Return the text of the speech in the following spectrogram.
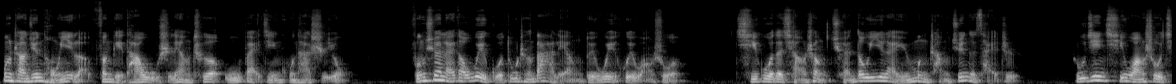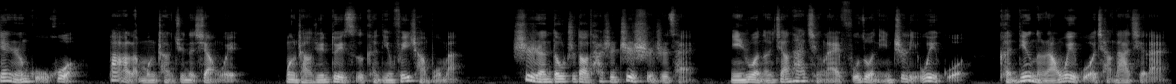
孟尝君同意了，分给他五十辆车、五百金供他使用。冯轩来到魏国都城大梁，对魏惠王说：“齐国的强盛全都依赖于孟尝君的才智。如今齐王受奸人蛊惑，罢了孟尝君的相位，孟尝君对此肯定非常不满。世人都知道他是治世之才。”您若能将他请来辅佐您治理魏国，肯定能让魏国强大起来。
